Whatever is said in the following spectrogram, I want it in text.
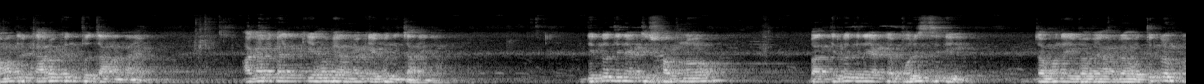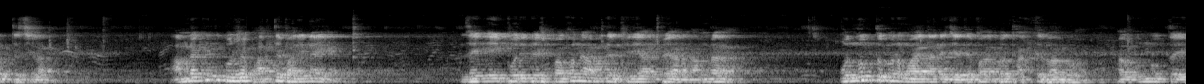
আমাদের কারও কিন্তু জানা নাই। আগামীকাল কি হবে আমরা কেউ কিন্তু জানি না। দীর্ঘদিনের একটি স্বপ্ন বা দীর্ঘদিনের একটা পরিস্থিতি যখন এইভাবে আমরা অতিক্রম করতেছিলাম। আমরা কিন্তু বসে ভাবতে পারি নাই যে এই পরিবেশ কখনো আমাদের ফিরে আসবে আর আমরা উন্মুক্ত কোনো ময়দানে যেতে পারব, থাকতে পারব বা উন্মুক্ত এই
